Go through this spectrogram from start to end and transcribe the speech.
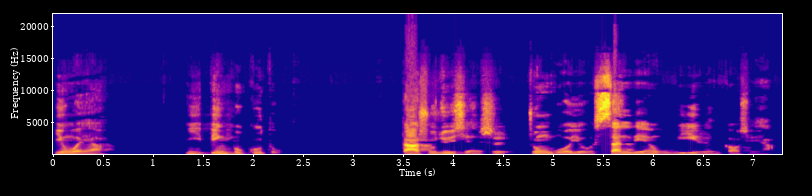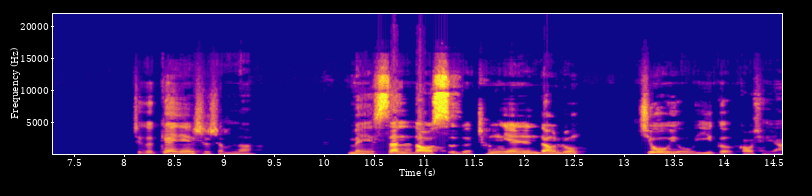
因为啊，你并不孤独。大数据显示。中国有三点五亿人高血压，这个概念是什么呢？每三到四个成年人当中就有一个高血压。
